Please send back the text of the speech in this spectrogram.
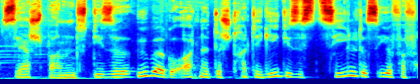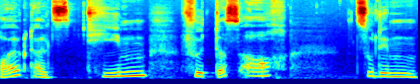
Sehr spannend. Diese übergeordnete Strategie, dieses Ziel, das ihr verfolgt als Team, führt das auch zu dem,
